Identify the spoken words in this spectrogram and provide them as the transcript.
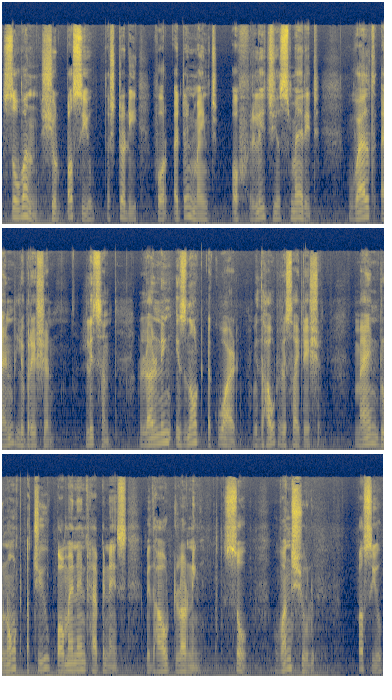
so one should pursue the study for attainment of religious merit, wealth, and liberation. Listen, learning is not acquired without recitation. Men do not achieve permanent happiness without learning. So, one should pursue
